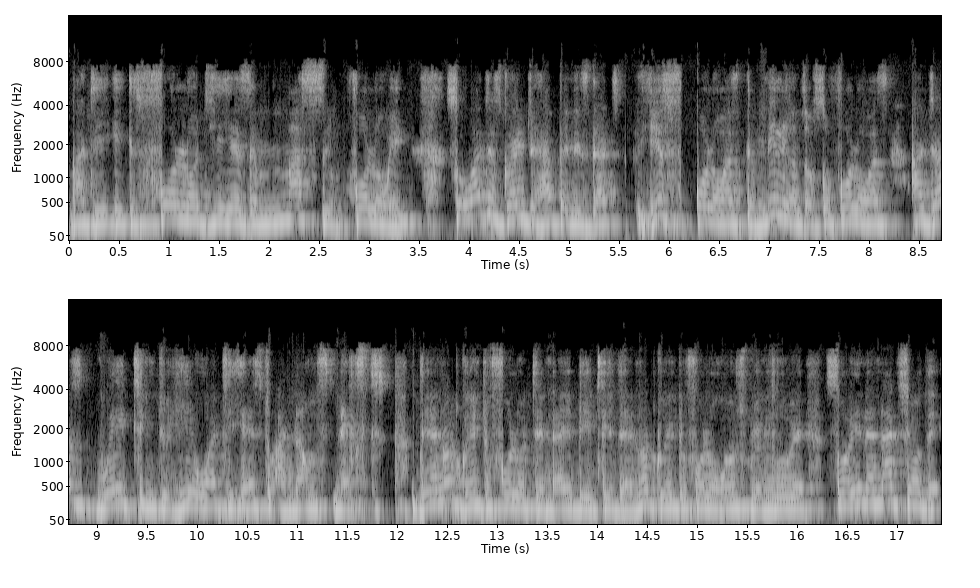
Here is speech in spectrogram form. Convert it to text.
but he is followed. He has a massive following. So what is going to happen is that his followers, the millions of so followers, are just waiting to hear what he has to announce next. They're not going to follow Tendai Biti. They're not going to follow Welshman Ncube. So in a nutshell, the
